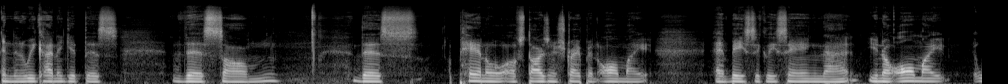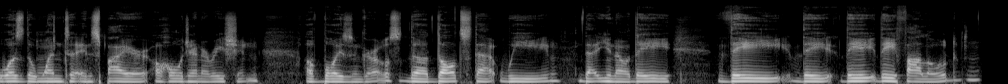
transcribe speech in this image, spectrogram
And then we kind of get this, this um, this panel of Stars and Stripe and All Might, and basically saying that you know All Might was the one to inspire a whole generation of boys and girls. The adults that we that you know they they they they they followed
